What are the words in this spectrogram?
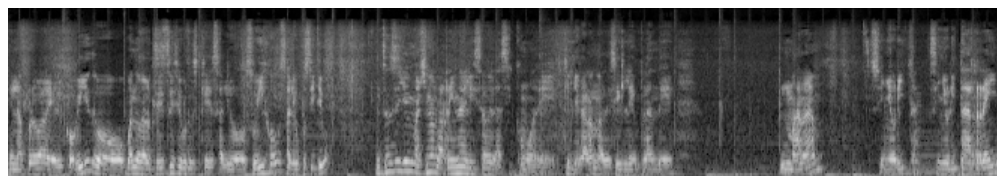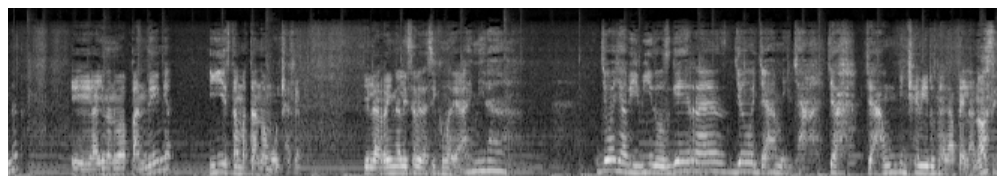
en la prueba del COVID, o bueno, de lo que sí estoy seguro es que salió su hijo, salió positivo. Entonces yo imagino a la reina Elizabeth así como de que llegaron a decirle en plan de, Madame, señorita, señorita reina, eh, hay una nueva pandemia y está matando a mucha gente. Y la reina Elizabeth así como de, ay mira, yo ya viví dos guerras, yo ya me, ya, ya, ya, un pinche virus me la pela, ¿no? Así,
